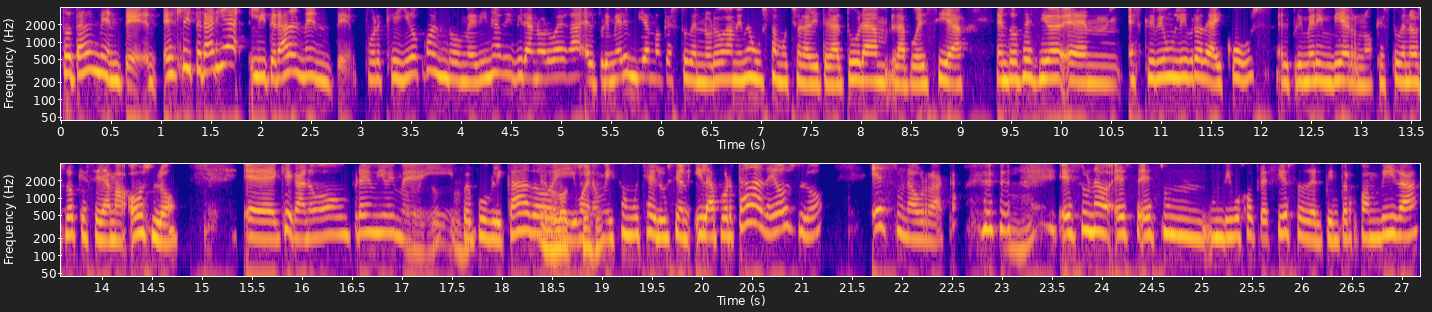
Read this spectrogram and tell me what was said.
totalmente. Es literaria literalmente, porque yo cuando me vine a vivir a Noruega, el primer invierno que estuve en Noruega, a mí me gusta mucho la literatura, la poesía, entonces yo em, escribí un libro de haikus, el primer invierno que estuve en Oslo, que se llama Oslo, eh, que ganó un premio y, me, fue publicado y bueno, me hizo mucha ilusión. Y la portada de Oslo es una urraca, es, una, es, es un, dibujo precioso del pintor Juan Vida,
